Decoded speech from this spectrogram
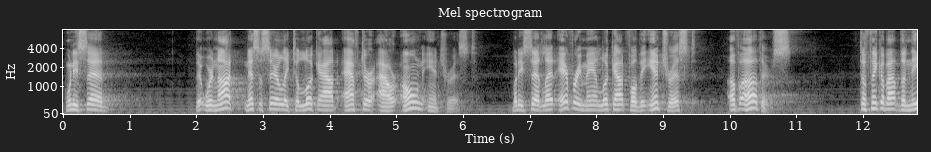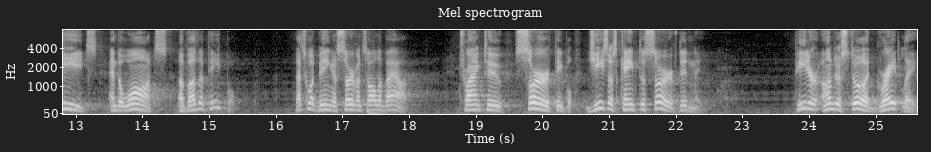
when he said, that we're not necessarily to look out after our own interest, but he said, let every man look out for the interest of others, to think about the needs and the wants of other people. That's what being a servant's all about, trying to serve people. Jesus came to serve, didn't he? Peter understood greatly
